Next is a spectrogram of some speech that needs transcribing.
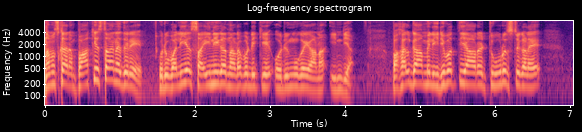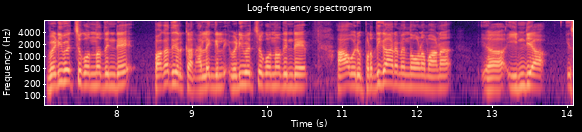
നമസ്കാരം. പാകിസ്ഥാനെതിരെ ഒരു വലിയ സൈനിക നടപടിക്ക് ഒരുങ്ങുകയാണ് ഇന്ത്യ. പഹൽഗാമിൽ ഇരുപത്തിയാറ് ടൂറിസ്റ്റുകളെ വെടിവെച്ച് കൊന്നതിന്റെ പക തീർക്കാൻ അല്ലെങ്കിൽ വെടിവെച്ച് കൊന്നതിന്റെ ആ ഒരു പ്രതികാരമെന്നോണമാണ് ഇന്ത്യ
